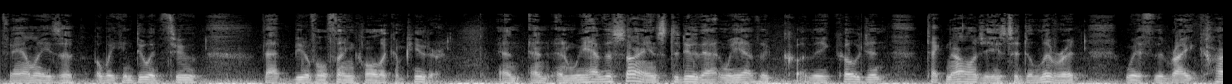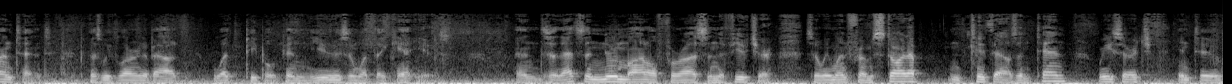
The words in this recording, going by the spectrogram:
families, uh, but we can do it through that beautiful thing called a computer. And, and, and we have the science to do that, we have the, co- the cogent technologies to deliver it with the right content because we've learned about what people can use and what they can't use. And so that's the new model for us in the future. So we went from startup in 2010 research into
